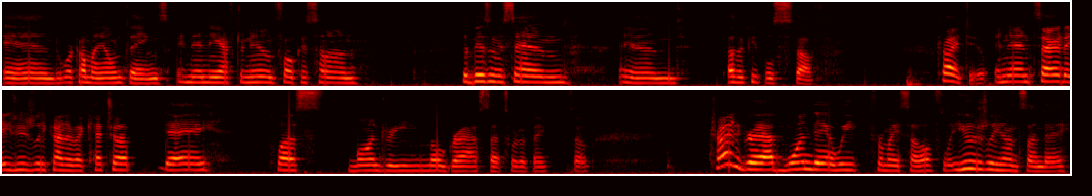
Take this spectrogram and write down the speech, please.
and work on my own things, and in the afternoon focus on the business end and other people's stuff. Try to, and then Saturday is usually kind of a catch up day, plus laundry, mow grass, that sort of thing. So try to grab one day a week for myself, usually on Sunday.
